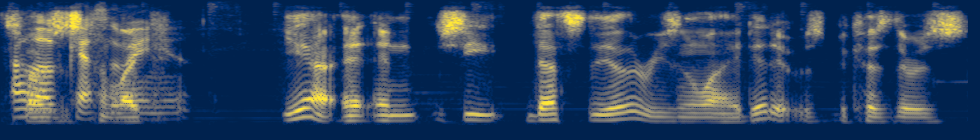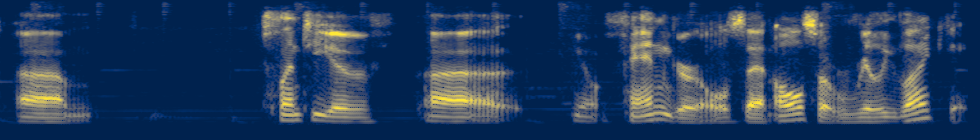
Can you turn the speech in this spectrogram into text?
so I love just kinda like, yeah, and, and see, that's the other reason why I did it was because there's um, plenty of uh, you know fangirls that also really liked it.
